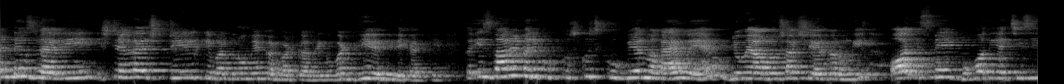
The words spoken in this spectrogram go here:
Indus Valley stainless steel के बर्तनों में कन्वर्ट कर रही हूँ बट धीरे धीरे करके। तो इस बार में मैंने कुछ कुछ कुकवेयर मंगाए हुए हैं, जो मैं आप लोग साथ शेयर करूँगी, और इसमें एक बहुत ही अच्छी सी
